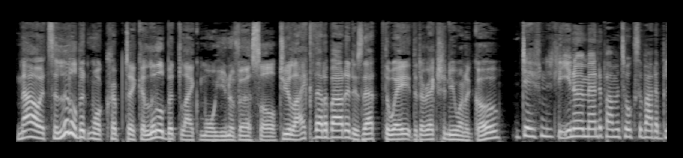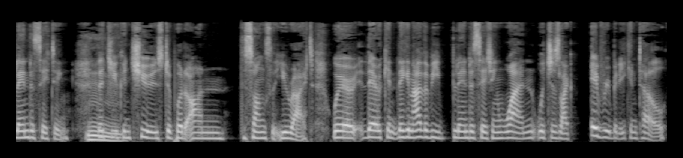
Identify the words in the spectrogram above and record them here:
now it's a little bit more cryptic, a little bit like more universal. Do you like that about it? Is that the way, the direction you want to go? Definitely. You know, Amanda Palmer talks about a blender setting that Mm. you can choose to put on the songs that you write, where there can they can either be blender setting one, which is like everybody can tell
